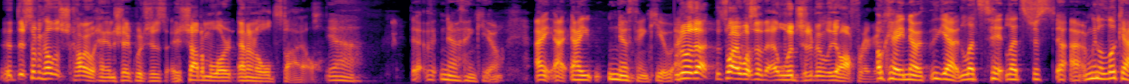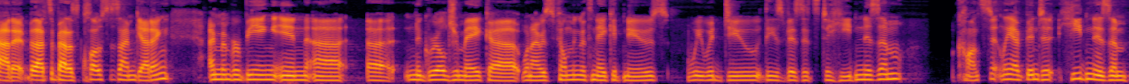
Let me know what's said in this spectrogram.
there's something called the Chicago handshake, which is a shot of Malort and an old style. Yeah. Th- No, thank you. I, I, I no, thank you. Know that that's why I wasn't legitimately offering it. Okay, no, yeah, let's hit, let's just. Uh, I'm gonna look at it, but that's about as close as I'm getting. I remember being in uh, uh, Negril, Jamaica, when I was filming with Naked News. We would do these visits to hedonism constantly. I've been to hedonism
